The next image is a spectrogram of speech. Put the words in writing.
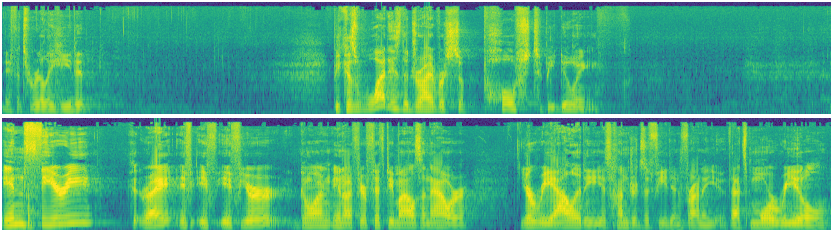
if it's really heated? Because what is the driver supposed to be doing? In theory, right, if, if, if you're going, you know, if you're 50 miles an hour, your reality is hundreds of feet in front of you. That's more real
